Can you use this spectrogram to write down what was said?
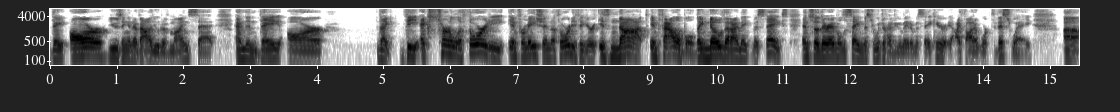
They are using an evaluative mindset, and then they are like the external authority information authority figure is not infallible they know that i make mistakes and so they're able to say mr woodruff have you made a mistake here i thought it worked this way uh,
